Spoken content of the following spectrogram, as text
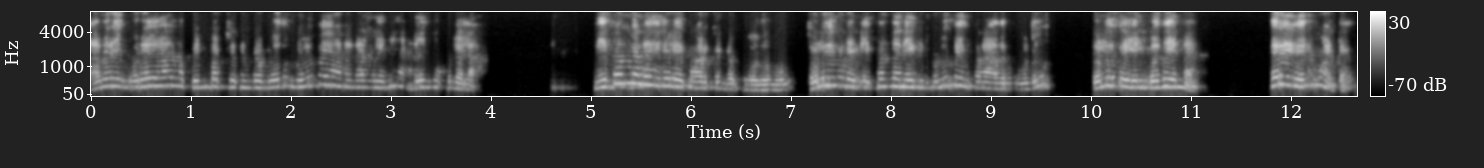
அதனை முறையாக பின்பற்றுகின்ற போது முழுமையான நன்மையை அடைந்து கொள்ளலாம். நிபந்தனைகளை பார்க்கின்ற போது தொழுகையுடைய நிபந்தனைகள் முழுமை பெறாத போது தொழுகை என்பது என்ன? நிறைவேற மாட்டார்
